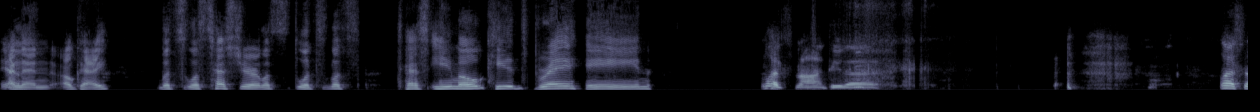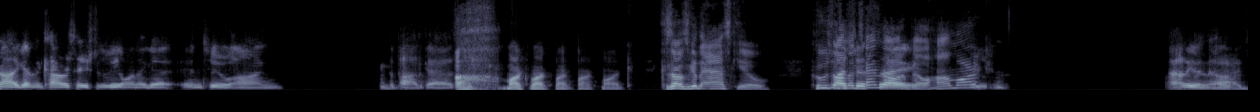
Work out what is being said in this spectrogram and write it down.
Yeah. And then okay, let's let's test your let's let's let's test emo kid's brain. Let's not do that. Let's not get in the conversations we want to get into on the podcast. Oh, Mark, Mark, Mark, Mark, Mark. Because I was going to ask you, who's on Let's the ten dollar bill, huh, Mark? I don't Oh, even know. God.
